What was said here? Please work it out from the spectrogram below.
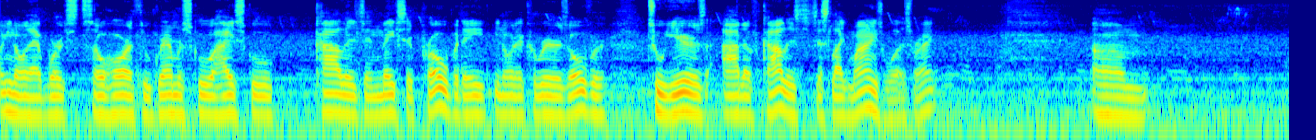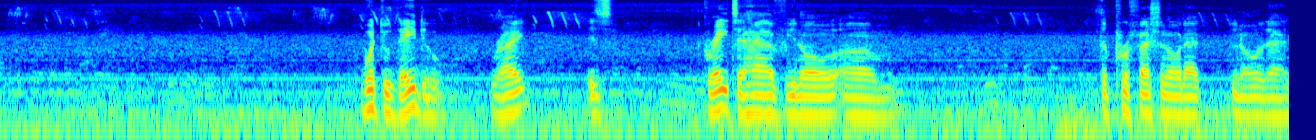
you know, that works so hard through grammar school, high school, college and makes it pro, but they, you know, their career is over two years out of college, just like mine was, right? Um, what do they do, right? It's great to have, you know, um, the professional that, you know, that,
